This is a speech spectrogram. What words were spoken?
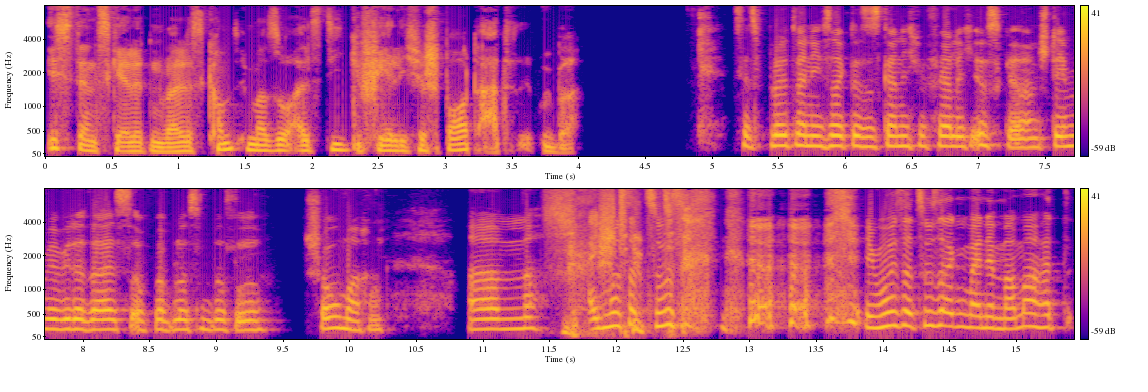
ist denn Skeleton? Weil es kommt immer so als die gefährliche Sportart rüber. Ist jetzt blöd, wenn ich sage, dass es gar nicht gefährlich ist. Gell? Dann stehen wir wieder da, als ob wir bloß ein bisschen Show machen. Ähm, ich muss dazu sagen, ich muss dazu sagen, meine Mama hat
